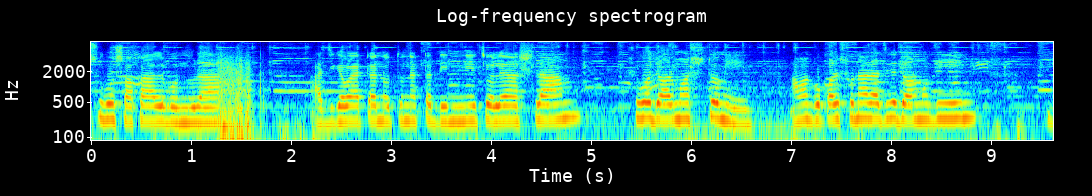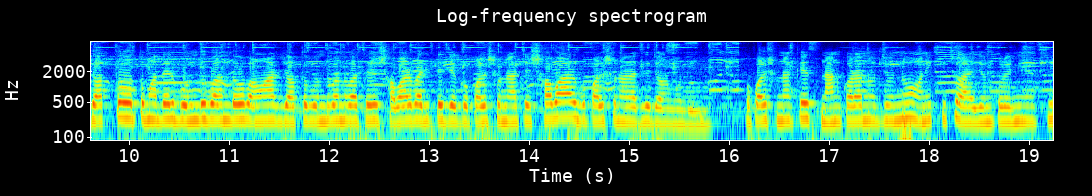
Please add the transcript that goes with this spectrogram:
শুভ সকাল বন্ধুরা আজকে আবার একটা নতুন একটা দিন নিয়ে চলে আসলাম শুভ জন্মাষ্টমী। আমার গোপাল সোনার আজকে জন্মদিন। যত তোমাদের বন্ধু বান্ধব আমার যত বন্ধু বান্ধব আছে, সবার বাড়িতে যে গোপাল সোনা আছে, সবার গোপাল সোনার আজকে জন্মদিন। গোপাল সোনাকে স্নান করানোর জন্য অনেক কিছু আয়োজন করে নিয়েছি।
